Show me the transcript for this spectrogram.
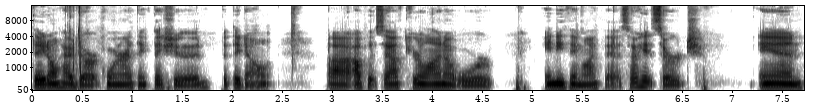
they don't have Dark Corner. I think they should, but they don't. Uh, I'll put South Carolina or anything like that. So I hit search, and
